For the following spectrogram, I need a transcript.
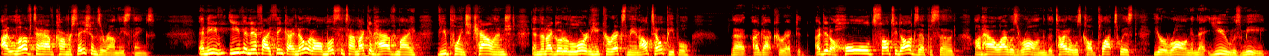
I love to have conversations around these things. And even if I think I know it all, most of the time I can have my viewpoints challenged, and then I go to the Lord and He corrects me, and I'll tell people that I got corrected. I did a whole Salty Dogs episode on how I was wrong. The title was called Plot Twist You're Wrong, and that you was me.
